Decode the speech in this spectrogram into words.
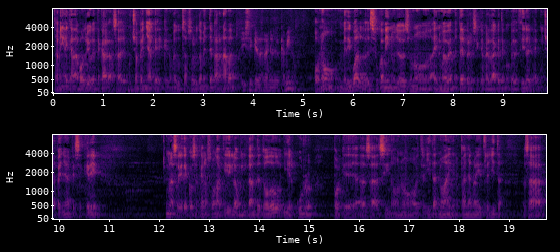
También hay cada bodrio que te caga, o sea, yo escucho a Peña que, que no me gusta absolutamente para nada, Y se quedarán en el camino. o no, me da igual, es su camino, yo eso no, ahí no me voy a meter, pero sí que es verdad que tengo que decir que hay mucha peña que se cree una serie de cosas que no son aquí, la humildad ante todo y el curro, porque, o sea, si no, no, estrellitas no hay, en España no hay estrellitas, o sea,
